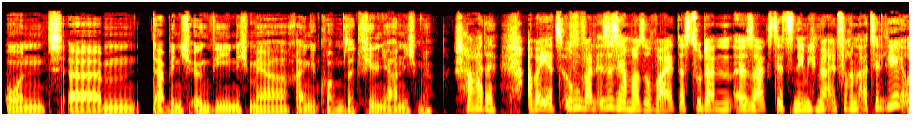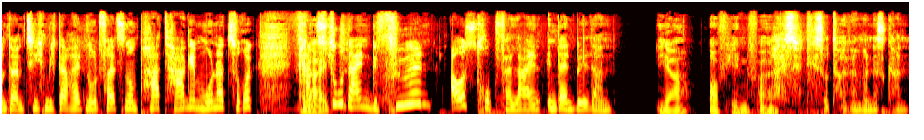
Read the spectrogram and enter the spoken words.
Und ähm, da bin ich irgendwie nicht mehr reingekommen, seit vielen Jahren nicht mehr. Schade. Aber jetzt irgendwann ist es ja mal so weit, dass du dann äh, sagst, jetzt nehme ich mir einfach ein Atelier und dann ziehe ich mich da halt notfalls nur ein paar Tage im Monat zurück. Vielleicht. Kannst du deinen Gefühlen Ausdruck verleihen in deinen Bildern? Ja, Auf jeden Fall. Ah, das finde ich so toll, wenn man das kann.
